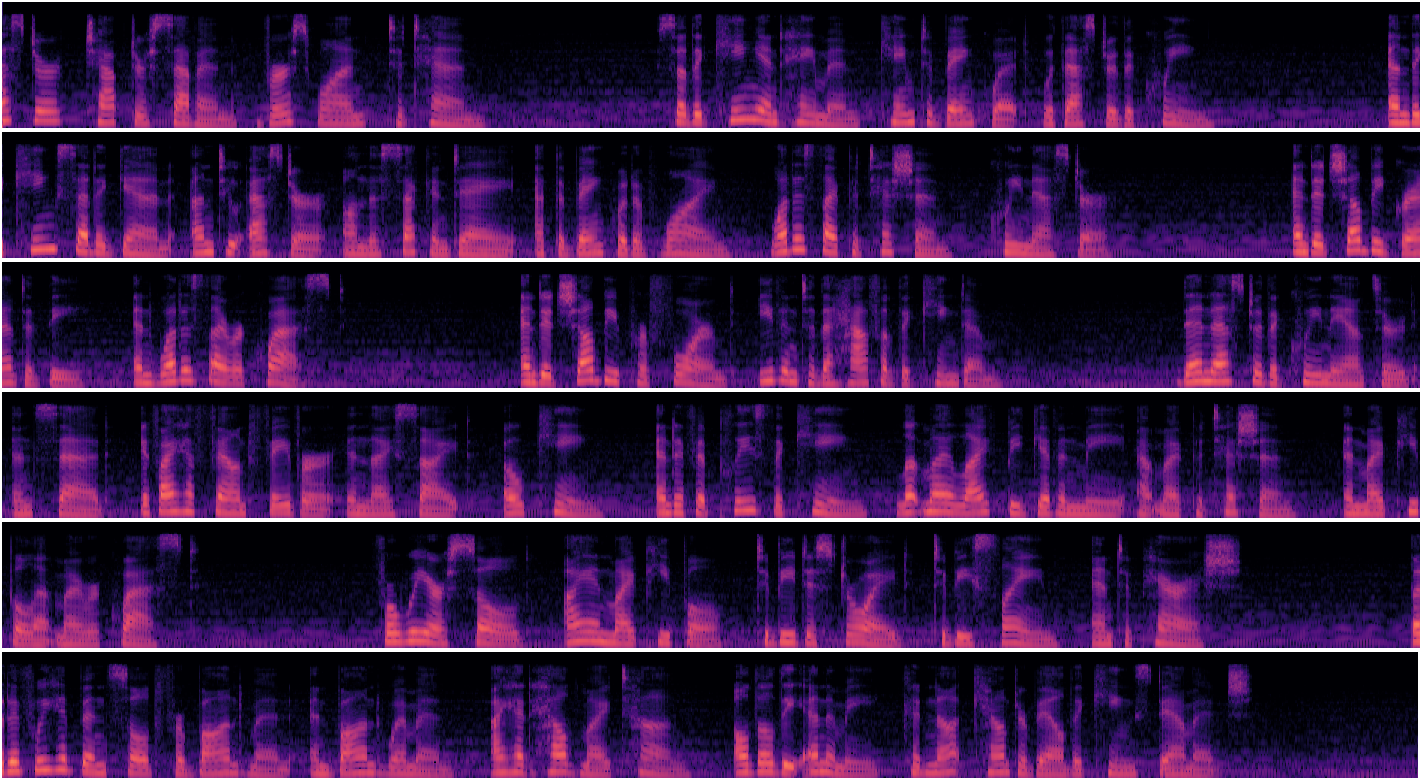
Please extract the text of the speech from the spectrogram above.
Esther chapter 7, verse 1 to 10. So the king and Haman came to banquet with Esther the queen. And the king said again unto Esther on the second day at the banquet of wine, What is thy petition, Queen Esther? And it shall be granted thee, and what is thy request? And it shall be performed even to the half of the kingdom. Then Esther the queen answered and said, If I have found favor in thy sight, O king, and if it please the king, let my life be given me at my petition, and my people at my request. For we are sold, I and my people, to be destroyed, to be slain, and to perish. But if we had been sold for bondmen and bondwomen, I had held my tongue, although the enemy could not countervail the king's damage.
